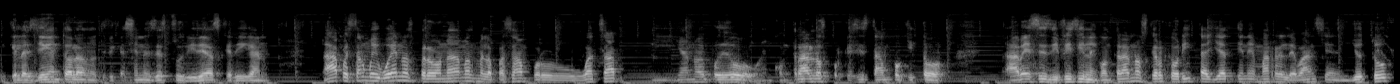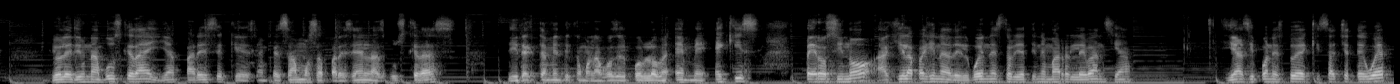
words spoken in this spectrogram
y que les lleguen todas las notificaciones de estos videos que digan, ah, pues están muy buenos, pero nada más me lo pasaban por WhatsApp y ya no he podido encontrarlos porque sí está un poquito a veces difícil encontrarnos. Creo que ahorita ya tiene más relevancia en YouTube Yo le di una búsqueda y ya parece que empezamos a aparecer en las búsquedas directamente como la voz del pueblo MX. Pero si no, aquí la página del buen Néstor ya tiene más relevancia. Ya si pones tú XHT Web,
